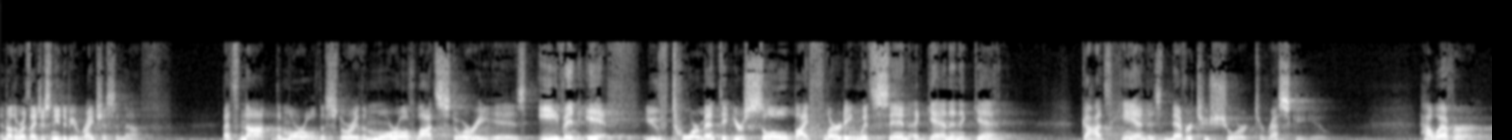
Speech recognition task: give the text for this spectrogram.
In other words, I just need to be righteous enough. That's not the moral of the story. The moral of Lot's story is even if you've tormented your soul by flirting with sin again and again, God's hand is never too short to rescue you. However,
